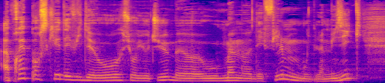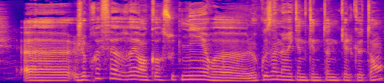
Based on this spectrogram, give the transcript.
Après, pour ce qui est des vidéos sur YouTube euh, ou même des films ou de la musique, euh, je préférerais encore soutenir euh, le cousin American Kenton quelque temps,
